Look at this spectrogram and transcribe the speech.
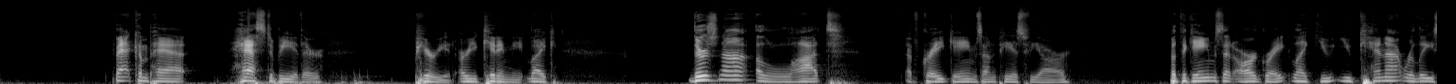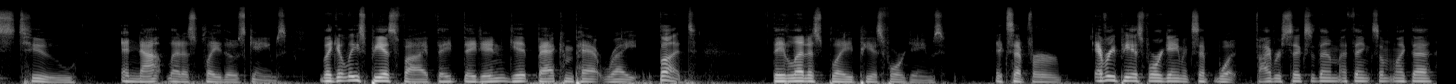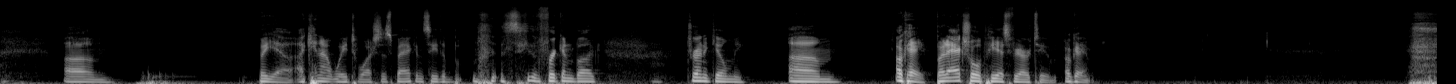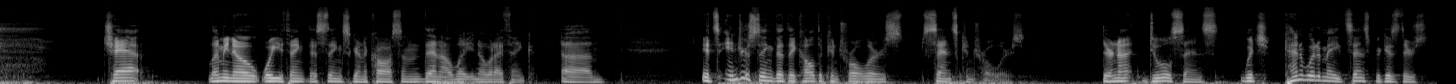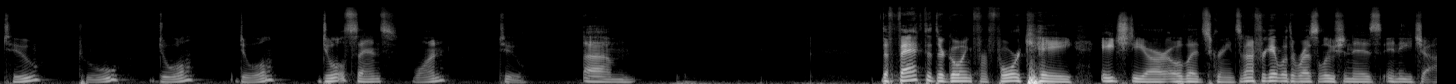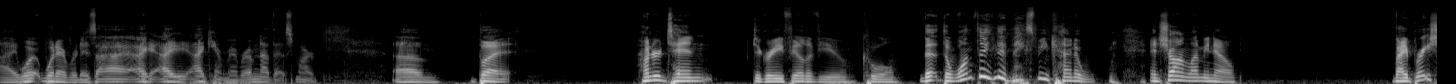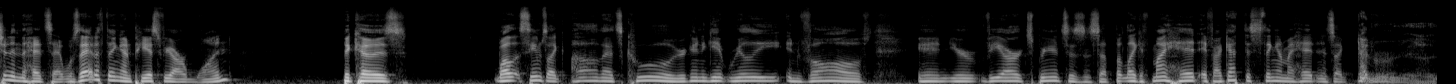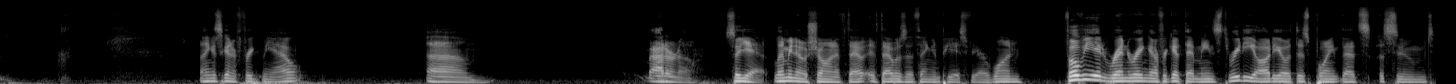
Back compat has to be there. Period. Are you kidding me? Like there's not a lot of great games on PSVR, but the games that are great, like you you cannot release two and not let us play those games like at least PS5, they they didn't get back compat right, but they let us play PS4 games, except for every PS4 game except what five or six of them, I think, something like that. Um, but yeah, I cannot wait to watch this back and see the see the freaking bug trying to kill me. Um, okay, but actual PSVR two. Okay. Chat let me know what you think this thing's going to cost, and then I'll let you know what I think. Um, it's interesting that they call the controllers sense controllers. They're not dual sense, which kind of would have made sense because there's two, two, dual, dual, dual sense, one, two. Um, the fact that they're going for 4K HDR OLED screens, and I forget what the resolution is in each eye, what whatever it is. I I I, I can't remember. I'm not that smart. Um, but 110 degree field of view, cool. The the one thing that makes me kind of, and Sean, let me know. Vibration in the headset was that a thing on PSVR one? Because while it seems like oh that's cool, you're gonna get really involved in your VR experiences and stuff. But like if my head, if I got this thing in my head and it's like, I think it's gonna freak me out. Um, I don't know. So yeah, let me know, Sean, if that if that was a thing in PSVR one. Foveated rendering, I forget that means 3D audio at this point. That's assumed.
